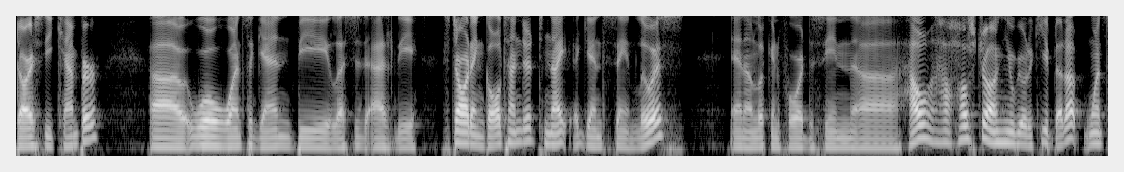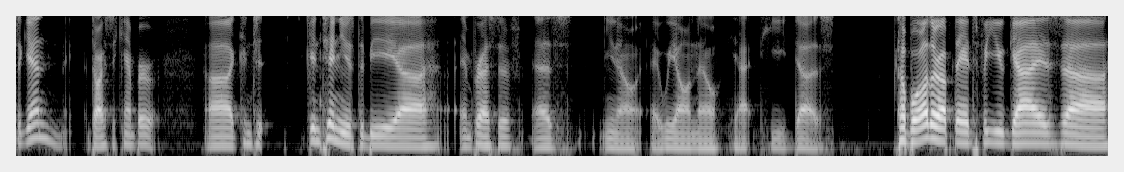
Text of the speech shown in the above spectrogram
Darcy Kuemper uh, will once again be listed as the starting goaltender tonight against St. Louis. And I'm looking forward to seeing uh, how, how, how strong he'll be able to keep that up. Once again, Darcy Kuemper uh, continues to be uh, impressive, as you know we all know that he does. A couple other updates for you guys, uh,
